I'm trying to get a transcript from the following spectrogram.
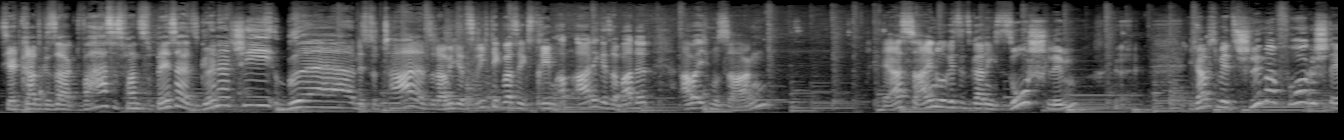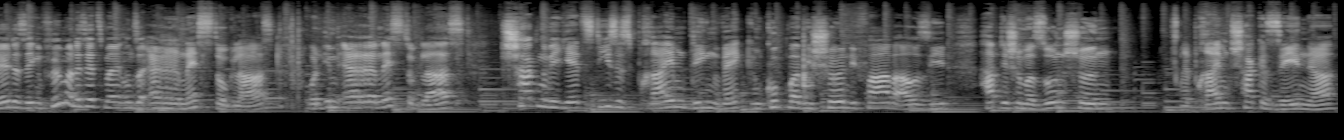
Sie hat gerade gesagt, was, das fandest du besser als Gönnerchi? Bäh, das ist total, also da habe ich jetzt richtig was extrem Abartiges erwartet. Aber ich muss sagen, der erste Eindruck ist jetzt gar nicht so schlimm. Ich habe es mir jetzt schlimmer vorgestellt, deswegen füllen wir das jetzt mal in unser Ernesto-Glas. Und im Ernesto-Glas chucken wir jetzt dieses Prime-Ding weg und guck mal, wie schön die Farbe aussieht. Habt ihr schon mal so einen schönen Prime-Chuck gesehen, ja?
